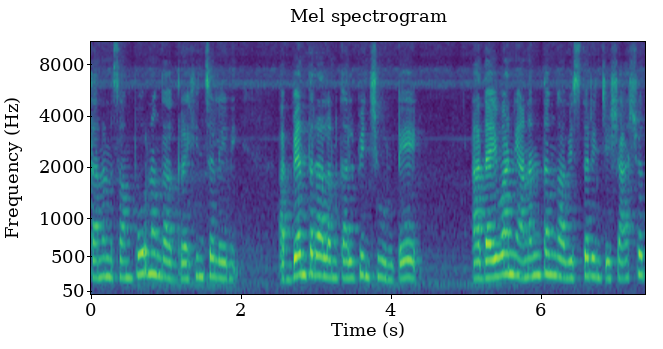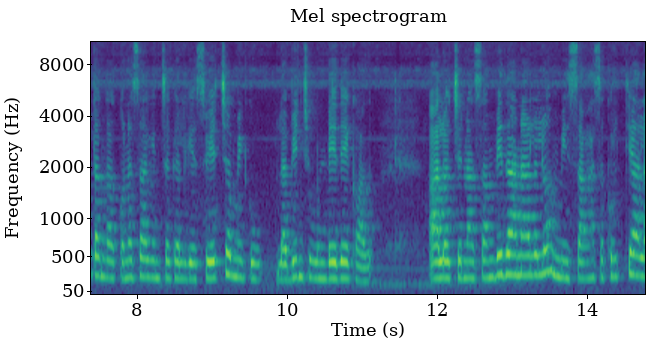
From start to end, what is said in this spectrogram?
తనను సంపూర్ణంగా గ్రహించలేని అభ్యంతరాలను కల్పించి ఉంటే ఆ దైవాన్ని అనంతంగా విస్తరించి శాశ్వతంగా కొనసాగించగలిగే స్వేచ్ఛ మీకు లభించి ఉండేదే కాదు. ఆలోచన సంవిధానాలలో మీ సాహస కృత్యాల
